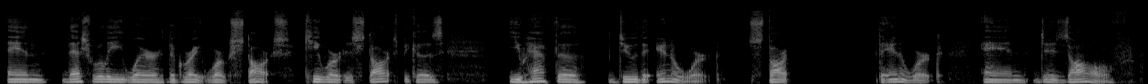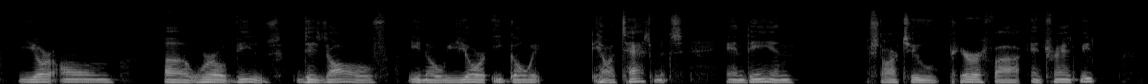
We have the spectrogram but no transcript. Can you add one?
And that's really where the great work starts. Keyword is starts because you have to do the inner work, start the inner work, and dissolve your own uh, worldviews, dissolve, you know, your egoic you know, attachments, and then start to purify and transmute.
